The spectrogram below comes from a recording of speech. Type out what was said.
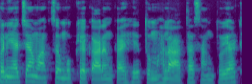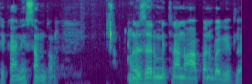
पण याच्या मागचं मुख्य कारण काय हे तुम्हाला आता सांगतो या ठिकाणी समजावून. जर मित्रांनो आपण बघितलं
